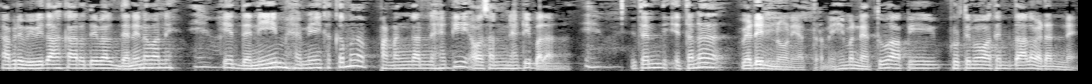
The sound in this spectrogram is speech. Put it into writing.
අපිට විවිධාකාර දේවල් දැනෙනවනේ. ඒ දැනීම් හැම එකකම පටන් ගන්න හැටි අවසන් හැටි බලන්න. එතන එතන වැඩෙන්න ඕනේ අත්‍තරම. එහෙම නැතුව අපි કૃතිම වතෙන්ට දාලා වැඩන්නේ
